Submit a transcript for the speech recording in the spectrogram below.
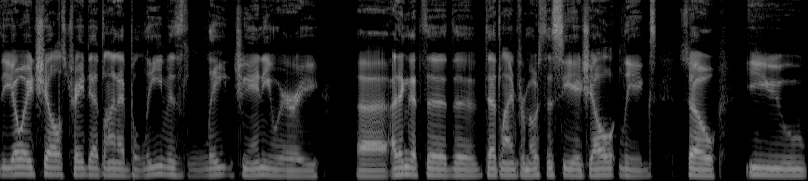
the OHL's trade deadline, I believe, is late January. Uh, I think that's the the deadline for most of the CHL leagues. So you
